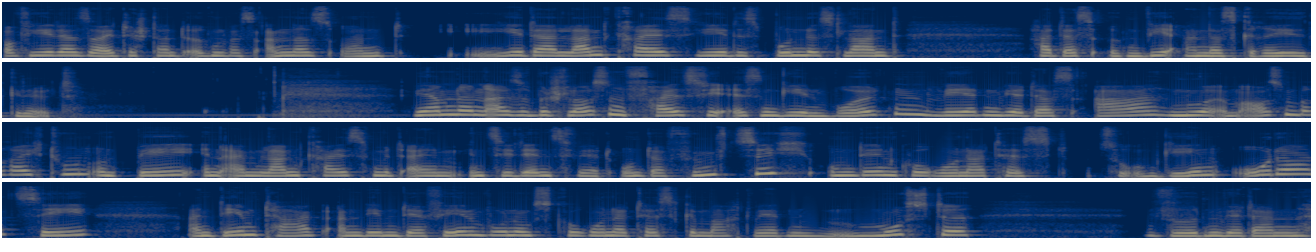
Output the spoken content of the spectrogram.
auf jeder Seite stand irgendwas anders und jeder Landkreis, jedes Bundesland hat das irgendwie anders geregelt. Wir haben dann also beschlossen, falls wir essen gehen wollten, werden wir das A nur im Außenbereich tun und B in einem Landkreis mit einem Inzidenzwert unter 50, um den Corona-Test zu umgehen oder C an dem Tag, an dem der Ferienwohnungs-Corona-Test gemacht werden musste, würden wir dann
